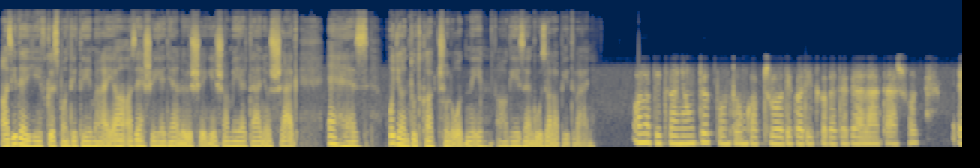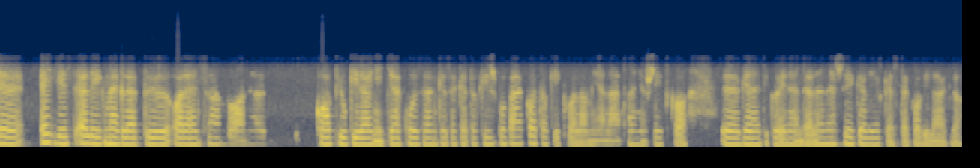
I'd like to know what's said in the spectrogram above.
Az idei év központi témája az esélyegyenlőség és a méltányosság. Ehhez hogyan tud kapcsolódni a Gézengúz Alapítvány? Alapítványunk több ponton kapcsolódik a ritka betegellátáshoz. Egyrészt elég meglepő arányszámban kapjuk, irányítják hozzánk ezeket a kisbabákat, akik valamilyen látványos ritka genetikai rendellenességgel érkeztek a világra.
